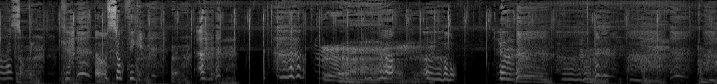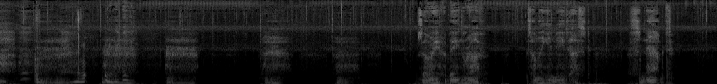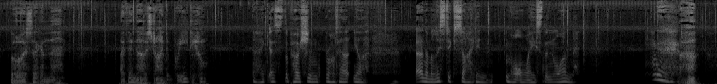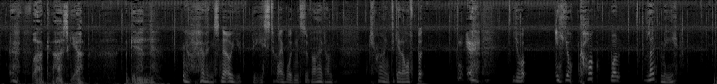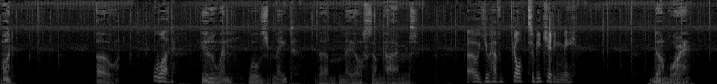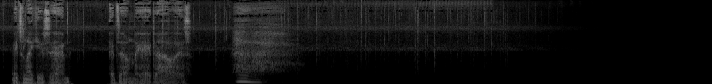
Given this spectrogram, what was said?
Oh, something. Oh, something. Oh, oh. Sorry for being rough. Something in me just snapped. For a second there, I think I was trying to breed you. I guess the potion brought out your animalistic side in more ways than one. Fuck, Jaskier. Again. Oh, heavens no, you beast. I wouldn't survive. I'm trying to get off, but your your cock won't let me. What? Oh, What? you know when wolves mate? The male sometimes. Oh, you have got to be kidding me. Don't worry. It's like you said. It's only eight hours.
